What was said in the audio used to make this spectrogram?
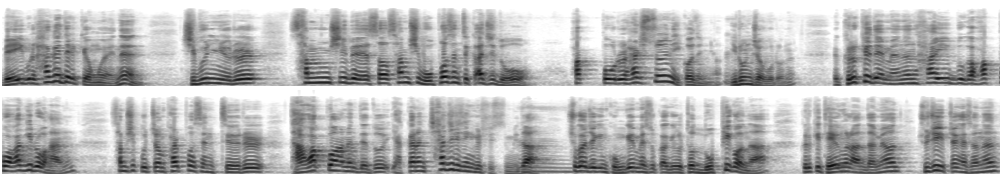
매입을 하게 될 경우에는 지분율을 30에서 35%까지도 확보를 할 수는 있거든요. 이론적으로는. 그렇게 되면은 하이브가 확보하기로 한 39.8%를 다 확보하는데도 약간은 차질이 생길 수 있습니다. 추가적인 공개 매수 가격을 더 높이거나 그렇게 대응을 한다면 주주 입장에서는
